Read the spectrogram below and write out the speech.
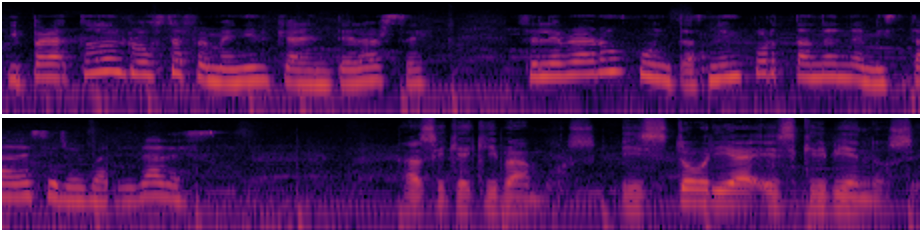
y para todo el roster femenil que al enterarse, celebraron juntas no importando enemistades y rivalidades. Así que aquí vamos, historia escribiéndose.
